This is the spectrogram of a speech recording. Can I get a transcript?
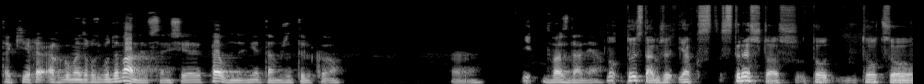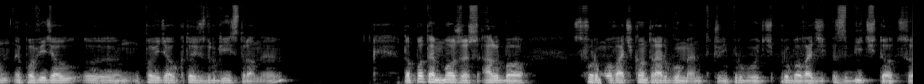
taki argument rozbudowany, w sensie pełny, nie tam, że tylko e, nie. dwa zdania. No, to jest tak, że jak streszczasz to, to co powiedział, y, powiedział ktoś z drugiej strony, to potem możesz albo sformułować kontrargument, czyli próbować, próbować zbić to, co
